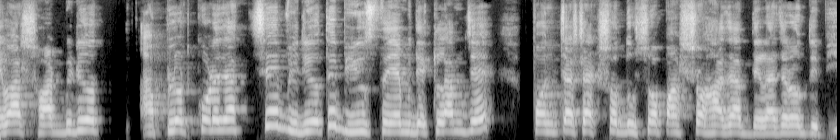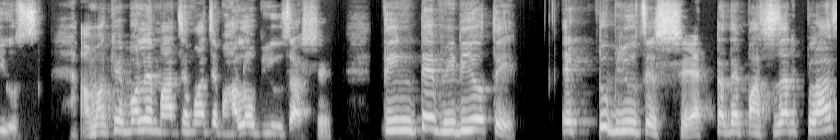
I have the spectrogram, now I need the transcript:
এবার শর্ট ভিডিও আপলোড করে যাচ্ছে, ভিডিওতে ভিউজ নেই। আমি দেখলাম যে পঞ্চাশ, একশো, দুশো, পাঁচশো, হাজার, দেড় হাজার অব্দি ভিউজ আমাকে বলে মাঝে মাঝে ভালো ভিউজ আসে। তিনটে ভিডিওতে একটু ভিউজ এসছে। একটাতে পাঁচ হাজার প্লাস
